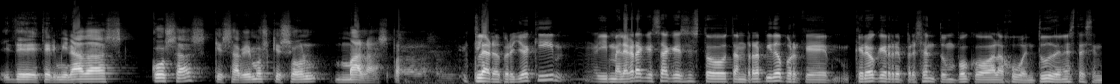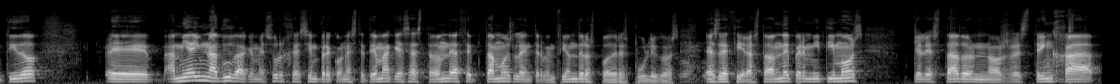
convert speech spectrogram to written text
de determinadas cosas que sabemos que son malas para la salud. Claro, pero yo aquí y me alegra que saques esto tan rápido porque creo que represento un poco a la juventud en este sentido. Eh, a mí hay una duda que me surge siempre con este tema, que es hasta dónde aceptamos la intervención de los poderes públicos. Es decir, hasta dónde permitimos que el Estado nos restrinja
